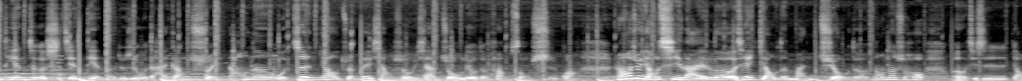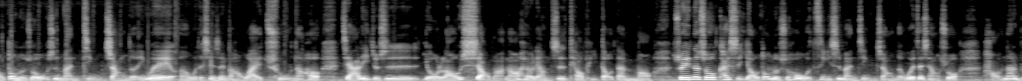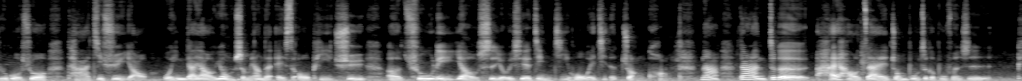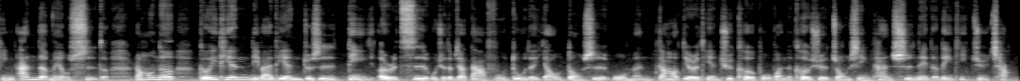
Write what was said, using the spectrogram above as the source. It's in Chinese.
当天这个时间点呢，就是我的还刚睡，然后呢，我正要准备享受一下周六的放松时光，然后它就摇起来了，而且摇的蛮久的。然后那时候，呃，其实摇动的时候我是蛮紧张的，因为呃我的先生刚好外出，然后家里就是有老小嘛，然后还有两只调皮捣蛋猫，所以那时候开始摇动的时候，我自己是蛮紧张的。我也在想说，好，那如果说它继续摇，我应该要用什么样的 SOP？去去呃处理，要是有一些紧急或危急的状况，那当然这个还好，在中部这个部分是平安的，没有事的。然后呢，隔一天礼拜天就是第二次，我觉得比较大幅度的摇动，是我们刚好第二天去科博馆的科学中心看室内的立体剧场。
